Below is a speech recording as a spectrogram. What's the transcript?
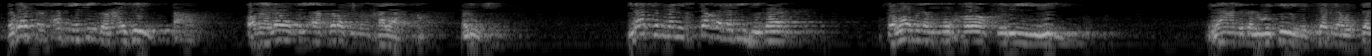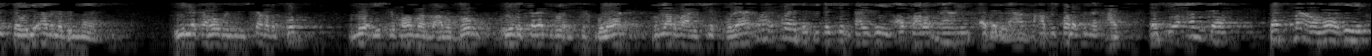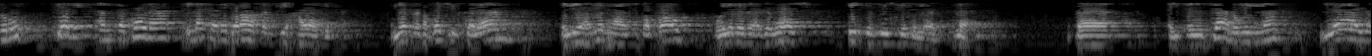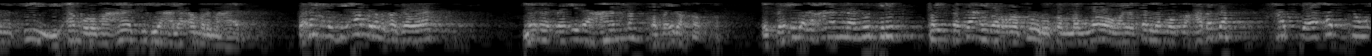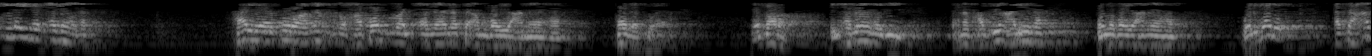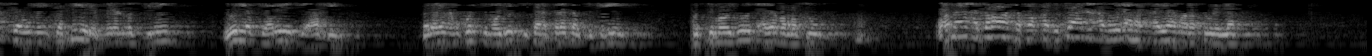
بس الحسنة كده أنا عايز إيه؟ وما له في الآخرة من خلاق ملوش لكن من اشتغل بهما فهو من المخاطرين. يعني بلوتين الثانية والثالثه ودي اغلب الناس. يقول لك أهو من اشتغل الصبح نروح للشيخ عمر بعد الظهر يوم الثلاث نروح للشيخخ فلان يوم الاربعاء للشيخ فلان. كويس أنت الشيخ عايز إيه قطع يعني ابدا يا عم ما حدش طلب منك حاجة بس وانت تسمع هذه الدروس يجب أن تكون لك ادراكا في حياتك. الناس ما تاخدش الكلام اللي يعجبها تطبقه واللي ما بيعجبهاش تكتب فيه الشيخ الان لا. فالانسان منا لا ينفيه أمر معاشه على أمر معاشه فنحن في أمر الغزوات لنا فائدة عامة وفائدة خاصة. الفائدة العامة ندرك كيف تعب الرسول صلى الله عليه وسلم وصحابته حتى أدوا إلينا الأمانة. هل يا ترى نحن حفظنا الأمانة أم ضيعناها؟ هذا سؤال. يا ترى الأمانة دي إحنا محافظين عليها ولا ضيعناها؟ ولذلك أتعجب من كثير من المسلمين؟ يقول لك يا ريت يا أخي. بدل أنا كنت موجود في سنة 93 كنت موجود أيام الرسول. وما أدراك فقد كان أبو لهب أيام رسول الله.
